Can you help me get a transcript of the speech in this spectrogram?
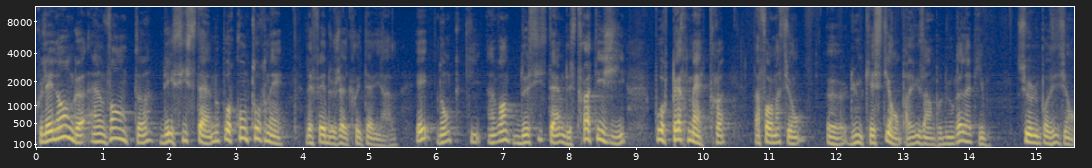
que les langues inventent des systèmes pour contourner l'effet de gel critérial et donc qui inventent des systèmes, des stratégies pour permettre la formation euh, d'une question, par exemple, d'une relative sur une position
